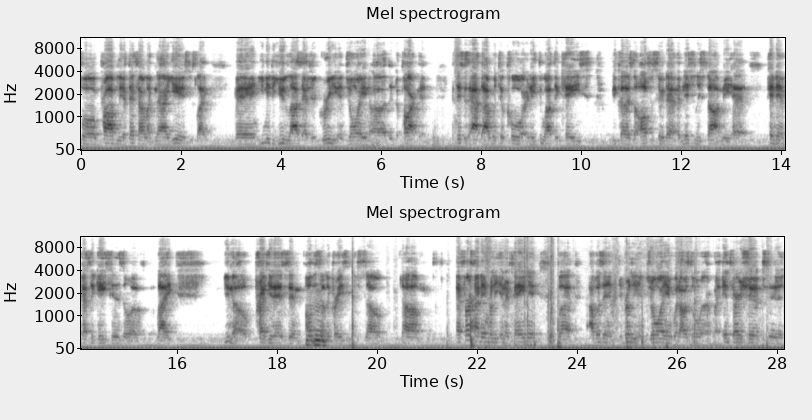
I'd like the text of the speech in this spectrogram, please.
for probably at that time like nine years. It's like, man, you need to utilize that degree and join uh, the department. This is after I went to court and they threw out the case because the officer that initially stopped me had pending investigations of like, you know, prejudice and all this Mhm. other craziness. So um, at first I didn't really entertain it, but I wasn't really enjoying what I was doing, my internships and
